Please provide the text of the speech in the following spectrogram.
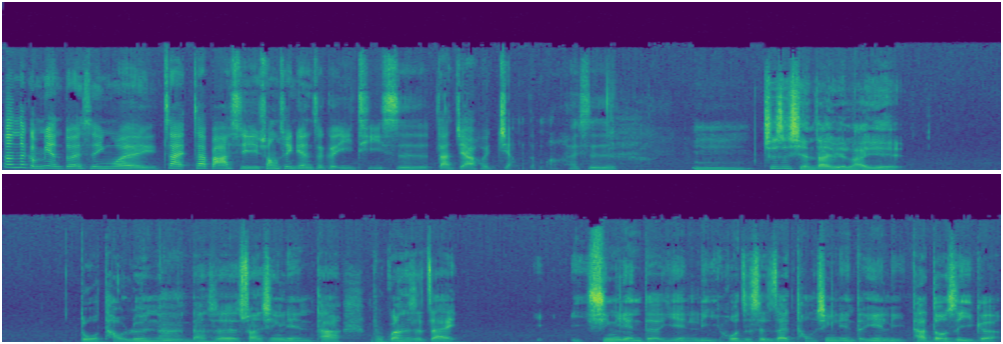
那那个面对是因为在在巴西双性恋这个议题是大家会讲的吗？还是？嗯，其实现在越来越多讨论啊，嗯、但是双性恋它不管是在异性恋的艳丽，或者是在同性恋的艳丽，它都是一个。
